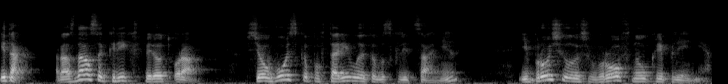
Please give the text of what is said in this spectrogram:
Итак, раздался крик «Вперед! Ура!». Все войско повторило это восклицание и бросилось в ров на укрепление.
